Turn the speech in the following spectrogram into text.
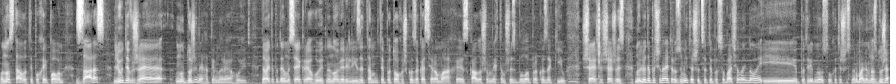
Воно стало типу хайповим. Зараз люди вже ну дуже негативно реагують. Давайте подивимося, як реагують на нові релізи, там, типу, того ж козака Сіромахи з Калушем, в них там щось було про козаків. Ще щось, ще щось. Ну люди починають розуміти, що це типу собаче лайно, і потрібно слухати щось нормальне. У нас дуже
